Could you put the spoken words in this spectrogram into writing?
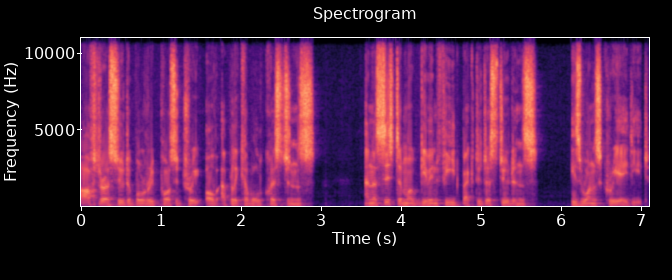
after a suitable repository of applicable questions and a system of giving feedback to the students is once created.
